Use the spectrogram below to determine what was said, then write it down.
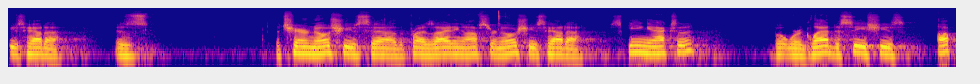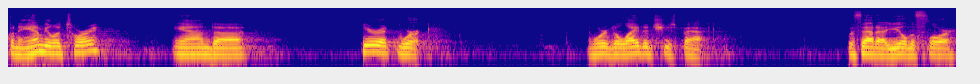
She's had a, as the chair knows, she's, uh, the presiding officer knows, she's had a skiing accident, but we're glad to see she's up and ambulatory and uh, here at work. And we're delighted she's back. With that, I yield the floor.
